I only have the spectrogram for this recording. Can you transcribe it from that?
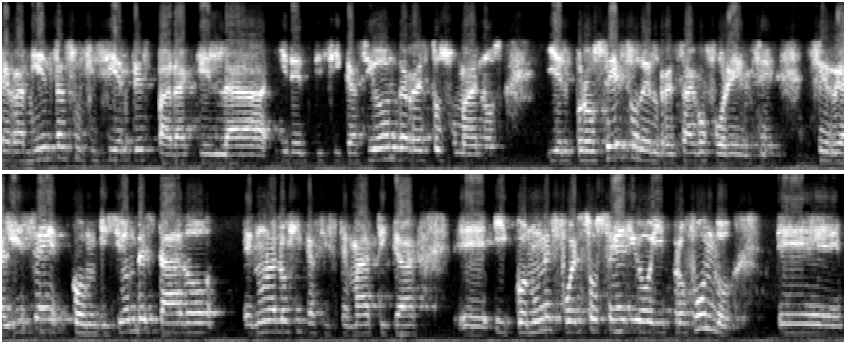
herramientas suficientes para que la identificación de restos humanos y el proceso del rezago forense se realice con visión de Estado, en una lógica sistemática eh, y con un esfuerzo serio y profundo. Eh,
